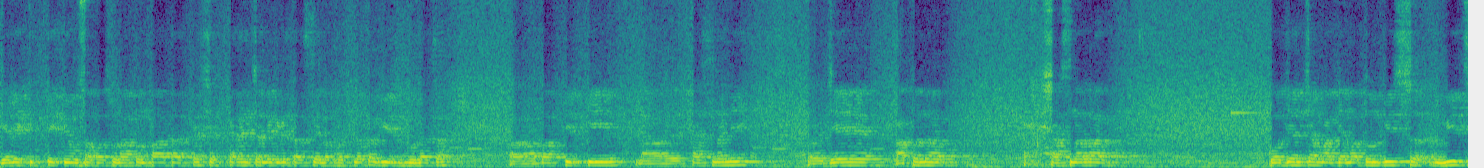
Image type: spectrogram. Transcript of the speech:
गेले कित्येक दिवसापासून आपण पाहतात का शेतकऱ्यांच्या निगडीत असलेला प्रश्न का वीज बिलाचा बाबतीत की शासनाने जे आपण शासनाला कोजेलच्या माध्यमातून वीज वीज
